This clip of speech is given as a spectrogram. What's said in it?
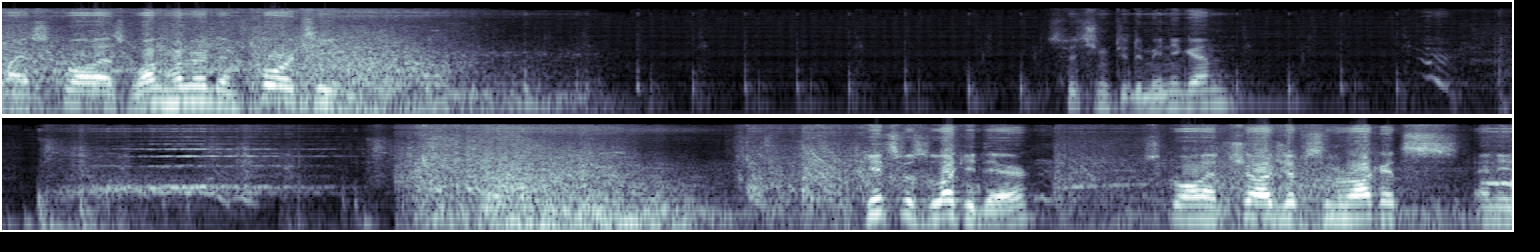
My Squall has 114. Switching to the minigun. Gitz was lucky there. Squall had charged up some rockets and he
